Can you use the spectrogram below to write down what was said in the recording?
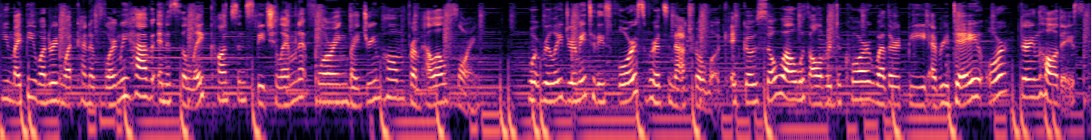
You might be wondering what kind of flooring we have, and it's the Lake Constance Beech laminate flooring by Dream Home from LL Flooring. What really drew me to these floors were its natural look. It goes so well with all of our decor, whether it be every day or during the holidays.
